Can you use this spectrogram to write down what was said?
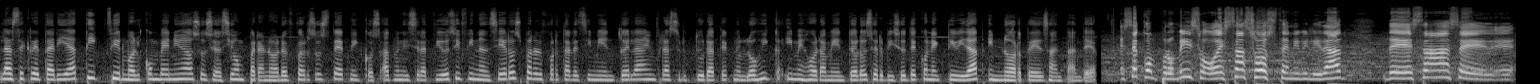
La Secretaría TIC firmó el convenio de asociación para no esfuerzos técnicos, administrativos y financieros para el fortalecimiento de la infraestructura tecnológica y mejoramiento de los servicios de conectividad en norte de Santander. Ese compromiso o esta sostenibilidad de esas eh, eh,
